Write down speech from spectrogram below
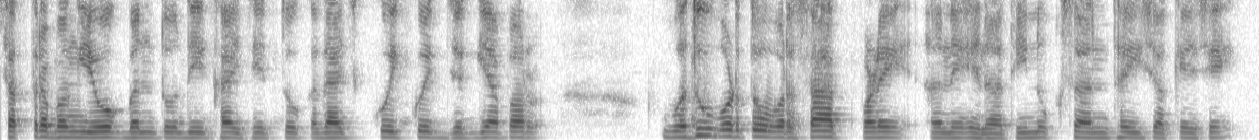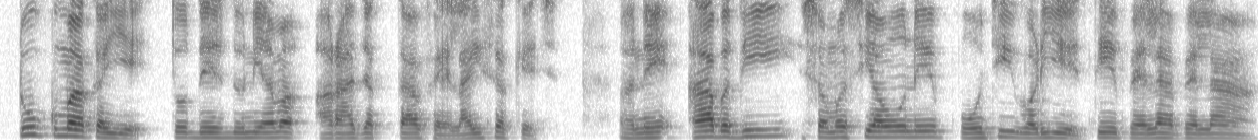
છત્રભંગ યોગ બનતો દેખાય છે તો કદાચ કોઈક કોઈક જગ્યા પર વધુ પડતો વરસાદ પડે અને એનાથી નુકસાન થઈ શકે છે. ટૂંકમાં કહીએ તો દેશ દુનિયામાં અરાજકતા ફેલાઈ શકે છે અને આ બધી સમસ્યાઓને પહોંચી વળીએ તે પહેલાં પહેલાં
